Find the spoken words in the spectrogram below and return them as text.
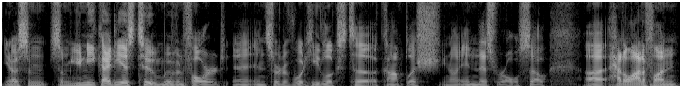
you know, some some unique ideas too moving forward in, in, sort of what he looks to accomplish, you know, in this role. So, uh, had a lot of fun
